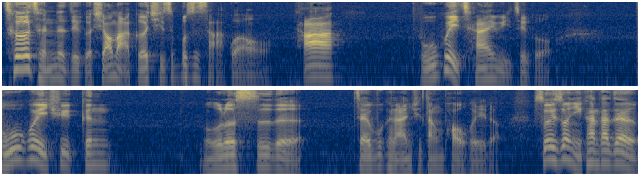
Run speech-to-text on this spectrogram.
车臣的这个小马哥其实不是傻瓜哦，他不会参与这个，不会去跟俄罗斯的在乌克兰去当炮灰的。所以说，你看他在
